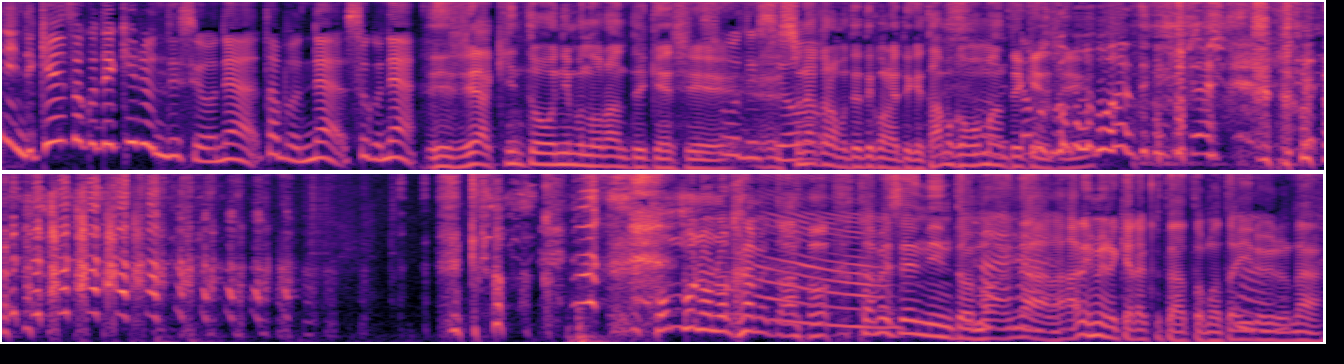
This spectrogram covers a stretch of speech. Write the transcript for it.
仙人で検索できるんですよね。多分ねすぐね。えじゃあ均等にも乗らんといけんしそうですよ。え砂からも出てこないといけん卵もまんといけんし。卵もまんといけない 本物の亀とあの亀仙人と、まあなアニメのキャラクターとまたいろいろな、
